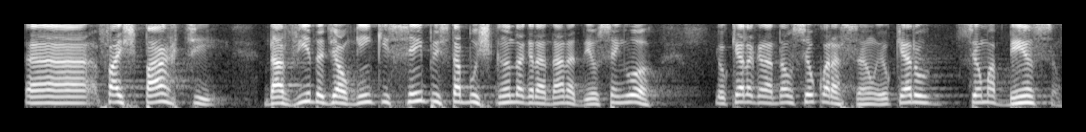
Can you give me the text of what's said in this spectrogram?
ah, faz parte da vida de alguém que sempre está buscando agradar a Deus. Senhor, eu quero agradar o seu coração, eu quero ser uma bênção.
